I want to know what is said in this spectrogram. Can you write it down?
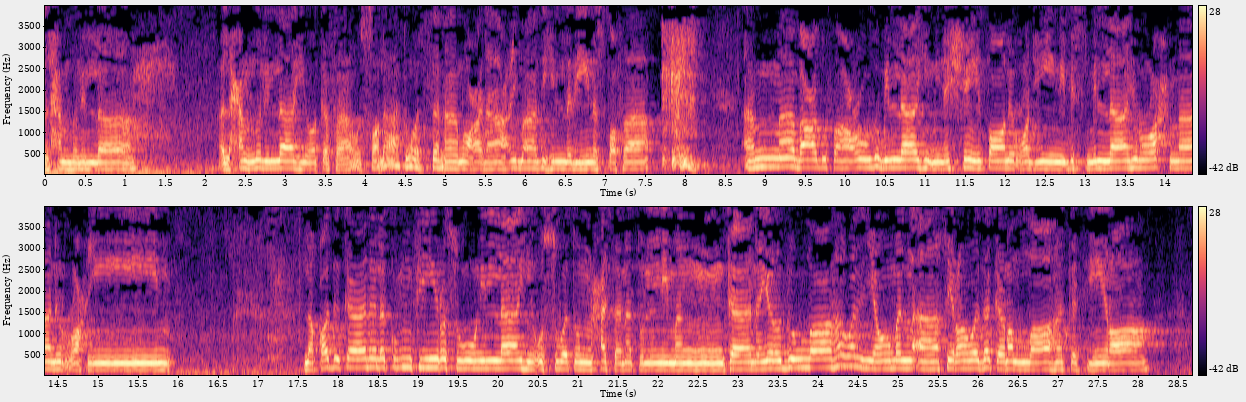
الحمد لله. الحمد لله وكفى والصلاة والسلام على عباده الذين اصطفى. أما بعد فأعوذ بالله من الشيطان الرجيم. بسم الله الرحمن الرحيم. لقد كان لكم في رسول الله أسوة حسنة لمن كان يرجو الله واليوم الآخر وذكر الله كثيرا.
